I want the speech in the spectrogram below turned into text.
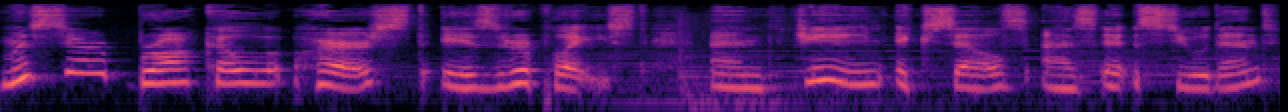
Mr. Brocklehurst is replaced, and Jane excels as a student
